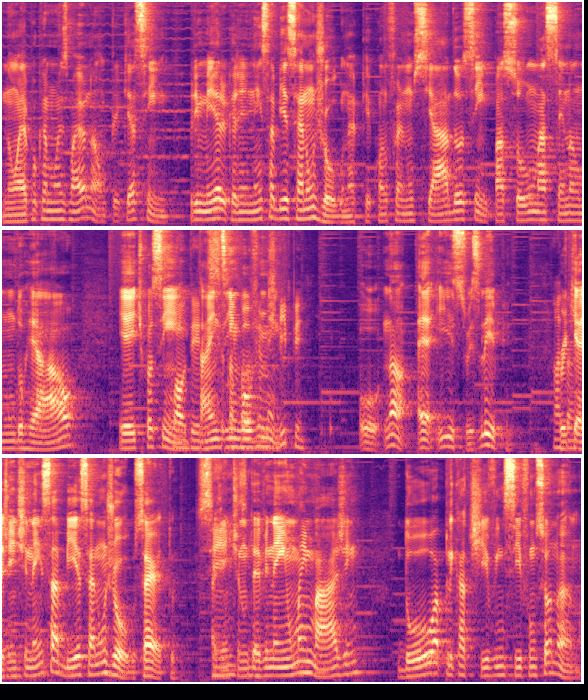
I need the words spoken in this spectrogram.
não é Pokémon Smile não, porque assim, primeiro que a gente nem sabia se era um jogo, né? Porque quando foi anunciado, assim, passou uma cena no mundo real e aí, tipo assim, Qual deles? tá em Você desenvolvimento. do Sleep? O- não, é isso, Sleep. Ah, porque tá. a gente nem sabia se era um jogo, certo? Sim, a gente não sim. teve nenhuma imagem do aplicativo em si funcionando.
